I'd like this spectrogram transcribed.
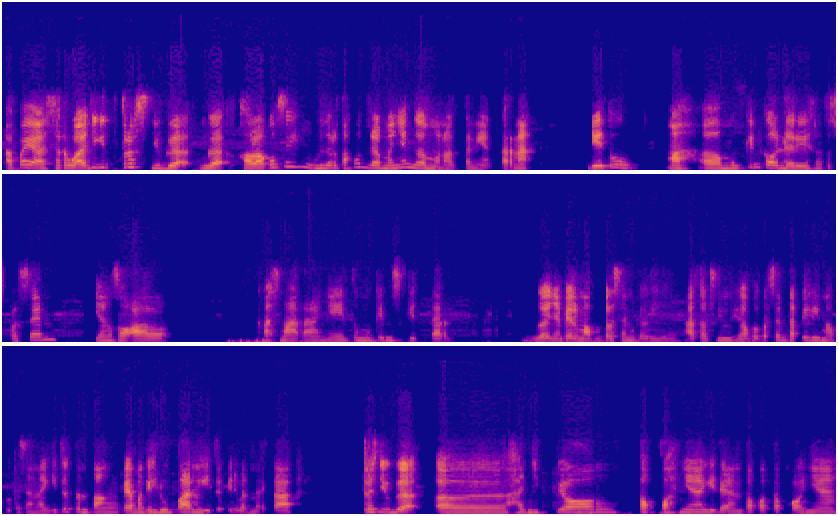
apa ya seru aja gitu. Terus juga nggak kalau aku sih menurut aku dramanya nggak monoton ya. Karena dia tuh mah eh, mungkin kalau dari 100% yang soal asmaranya itu mungkin sekitar nggak nyampe 50% kali ya. Atau sih 50% tapi 50% lagi itu tentang kayak kehidupan gitu kehidupan mereka. Terus juga uh, Han Ji Pyong tokohnya gitu kan tokoh-tokohnya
